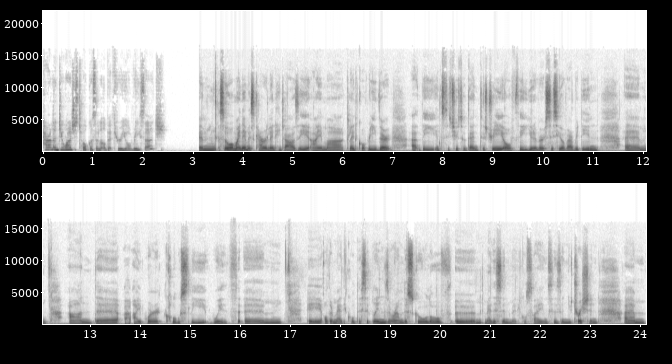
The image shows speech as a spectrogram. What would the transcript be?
Carolyn, do you want to just talk us a little bit through your research? Um, so my name is Carolyn Hijazi. I'm a clinical reader at the Institute of Dentistry of the University of Aberdeen, um, and uh, I work closely with um, uh, other medical disciplines around the School of um, Medicine, Medical Sciences, and Nutrition, um,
